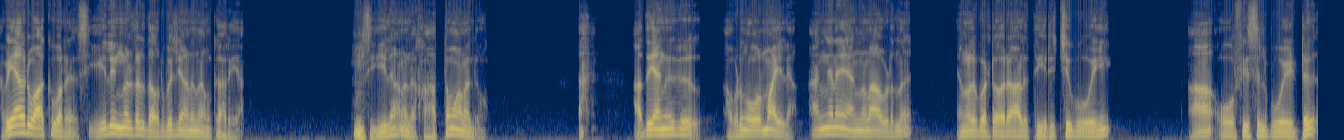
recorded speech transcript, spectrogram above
അപ്പോൾ ഞാൻ ഒരു വാക്ക് പറഞ്ഞു ശീലങ്ങളുടെ ഒരു ദൗർബല്യമാണെന്ന് നമുക്കറിയാം. സീലാണല്ലോ ഹാത്തമാണല്ലോ. അത് ഞങ്ങൾക്ക് അവിടുന്ന് ഓർമ്മയില്ല. അങ്ങനെ ഞങ്ങൾ അവിടുന്ന് ഞങ്ങളിൽപ്പെട്ട ഒരാൾ തിരിച്ചു പോയി ആ ഓഫീസിൽ പോയിട്ട്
